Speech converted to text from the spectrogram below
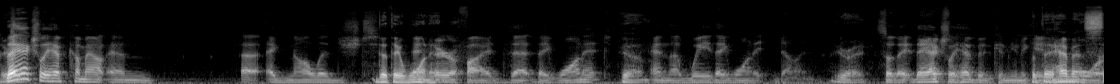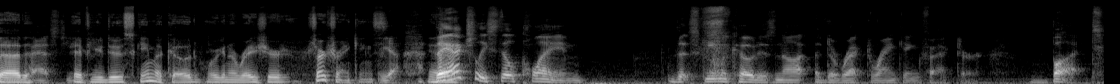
They They're- actually have come out and uh, acknowledged That they want it. verified that they want it, Yeah. and the way they want it done. You're right, So they, they actually have been communicating. but they haven't said the past year. if you do schema code, we're going to raise your search rankings. Yeah. You They know? actually still claim that schema code is not a direct ranking factor. But,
